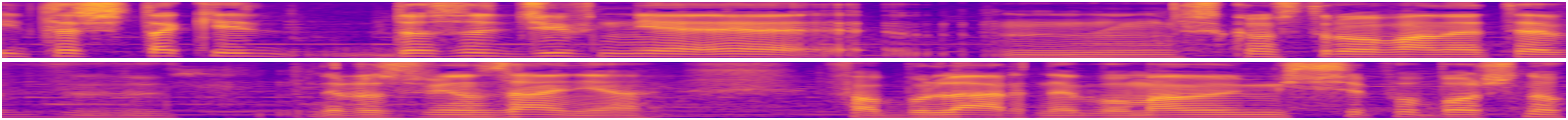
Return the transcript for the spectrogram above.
I też takie dosyć dziwnie mm, skonstruowane te w, rozwiązania fabularne, bo mamy misję poboczną,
